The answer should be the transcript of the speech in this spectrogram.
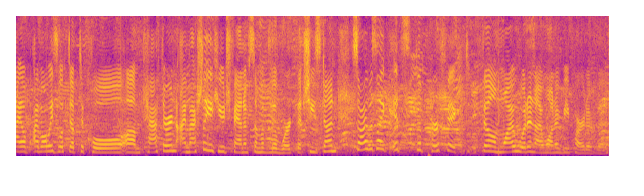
I've, I've always looked up to Cole. Um, Kathryn, I'm actually a huge fan of some of the work that she's done. So I was like, it's the perfect film. Why wouldn't I want to be part of this?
